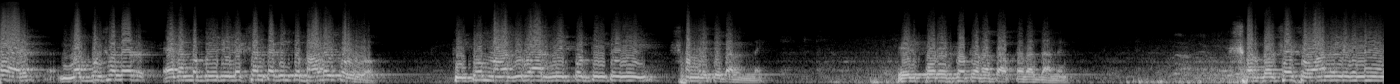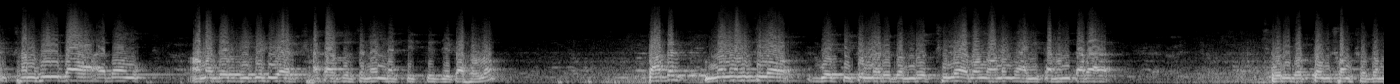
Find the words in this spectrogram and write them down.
সাহেব নব্বই সনের একানব্বই ইলেকশনটা কিন্তু ভালোই করল। কিন্তু মাজুর আর মিরপুর কিন্তু উনি সামলাইতে পারেন নাই। এরপরের ঘটনা তো আপনারা জানেন। সর্বশেষ ওয়ান ইলেভেনে সানহুলদা এবং আমাদের ব্রিগেডিয়ার শাকাত হোসেনের নেতৃত্বে যেটা হলো তাদের মনে হয়েছিল যে কিছু মেরুদণ্ড ছিল এবং অনেক আইন কানুন তারা পরিবর্তন সংশোধন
